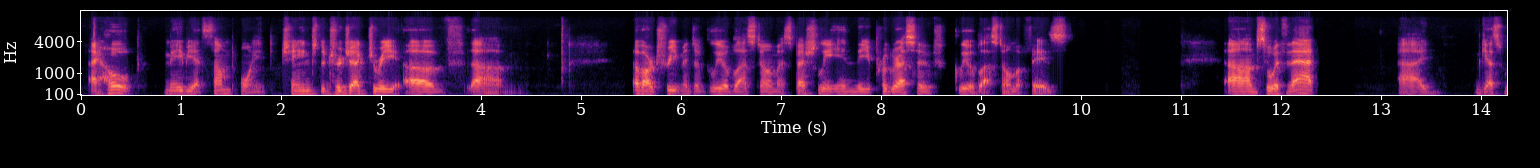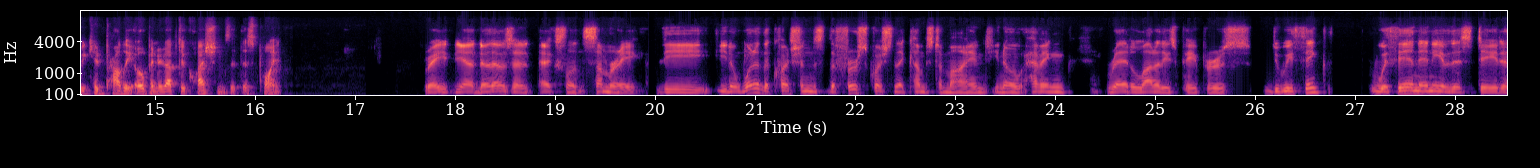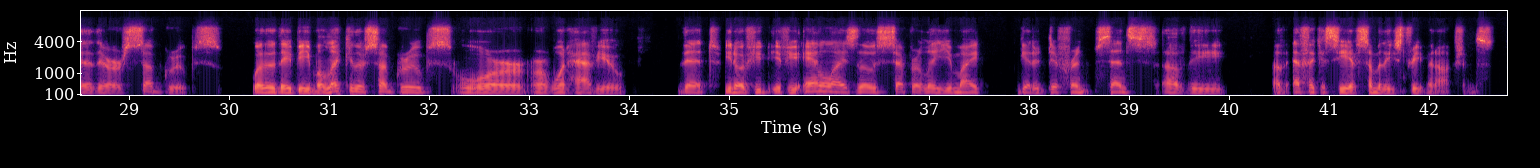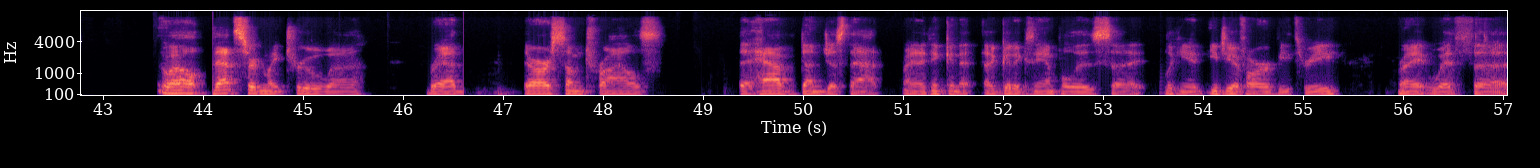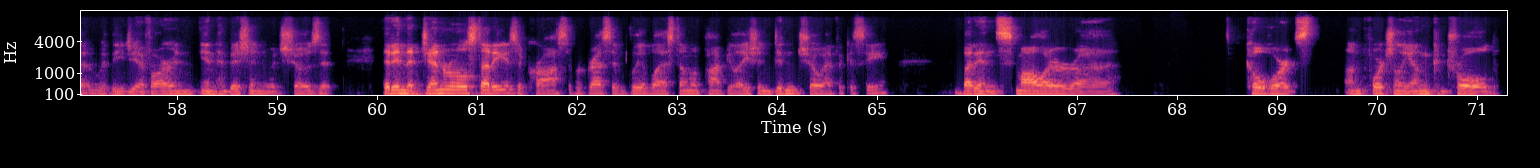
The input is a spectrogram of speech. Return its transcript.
I hope, maybe at some point change the trajectory of um, of our treatment of glioblastoma, especially in the progressive glioblastoma phase. Um, so with that, I guess we could probably open it up to questions at this point. Great. Yeah, no, that was an excellent summary. The, you know, one of the questions, the first question that comes to mind, you know, having read a lot of these papers, do we think within any of this data there are subgroups whether they be molecular subgroups or or what have you that you know if you if you analyze those separately you might get a different sense of the of efficacy of some of these treatment options well that's certainly true uh, brad. There are some trials that have done just that right? I think an, a good example is uh, looking at egfr v3 right with uh, with egfr in, inhibition which shows that that in the general studies across the progressive glioblastoma population didn't show efficacy, but in smaller uh, cohorts, unfortunately uncontrolled,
